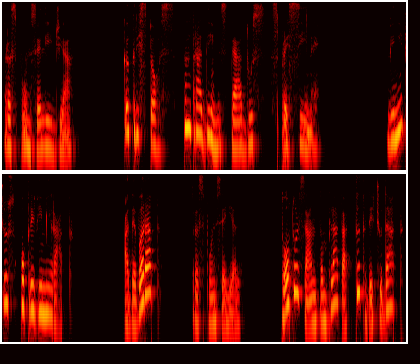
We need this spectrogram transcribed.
răspunse Ligia, că Hristos într-adins te-a dus spre sine. Vinicius o privi mirat. Adevărat, răspunse el. Totul s-a întâmplat atât de ciudat.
